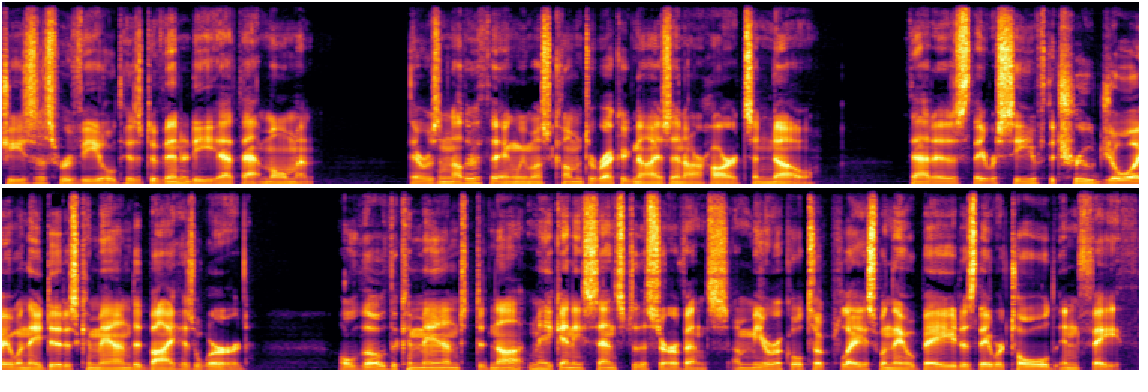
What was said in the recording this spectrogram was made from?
Jesus revealed his divinity at that moment. There is another thing we must come to recognize in our hearts and know. That is, they received the true joy when they did as commanded by his word. Although the command did not make any sense to the servants, a miracle took place when they obeyed as they were told in faith.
